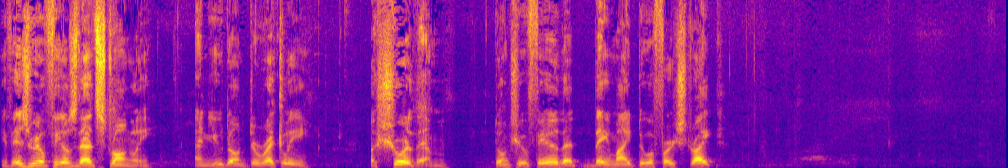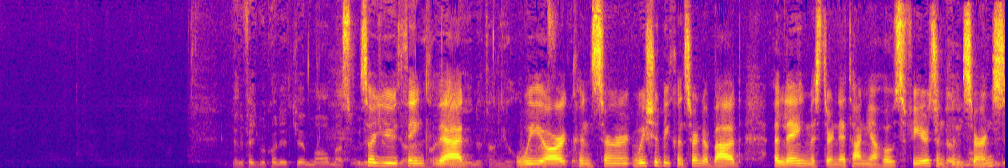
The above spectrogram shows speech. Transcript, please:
If Israel feels that strongly, and you don't directly assure them, don't you fear that they might do a first strike? So you think that we are concerned, we should be concerned about allaying Mr. Netanyahu's fears and concerns?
